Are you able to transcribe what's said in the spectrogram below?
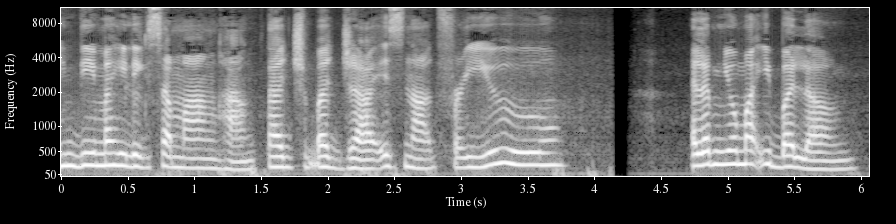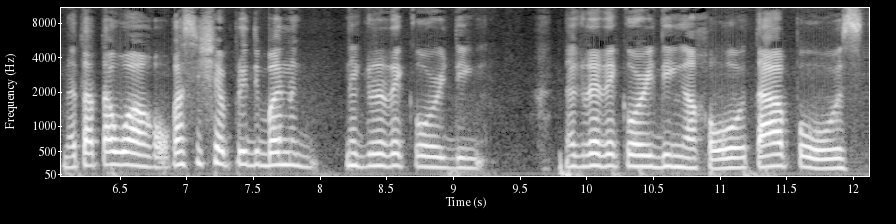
hindi mahilig sa maanghang, Taj Badja is not for you. Alam nyo, maiba lang. Natatawa ako kasi syempre 'di ba nag nagre-recording nagre-recording ako tapos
